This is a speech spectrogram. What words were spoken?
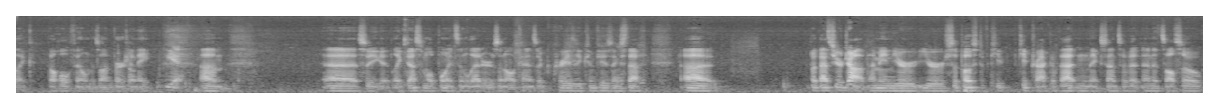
like the whole film is on version eight. Yeah. Um, uh, so you get like decimal points and letters and all kinds of crazy, confusing stuff. Uh, but that's your job. I mean, you're you're supposed to keep keep track of that and make sense of it. And it's also,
